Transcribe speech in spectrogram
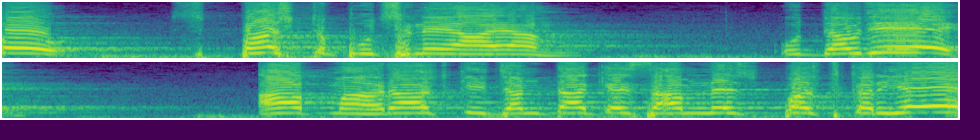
को स्पष्ट पूछने आया हूँ। उद्धव जी, आप महाराष्ट्र की जनता के सामने स्पष्ट करिए,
